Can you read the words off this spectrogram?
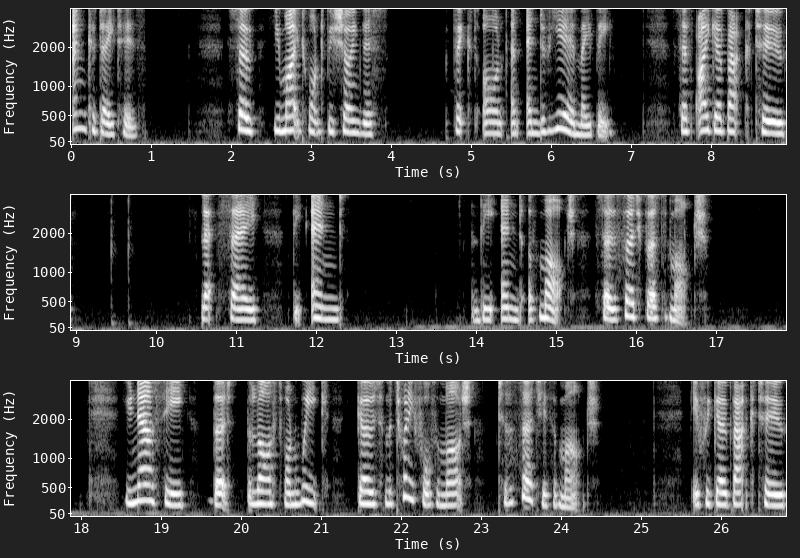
anchor date is. So you might want to be showing this fixed on an end of year maybe. So if I go back to, let's say, the end, the end of March, so the 31st of March, you now see that the last one week goes from the 24th of March to the 30th of March. If we go back to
